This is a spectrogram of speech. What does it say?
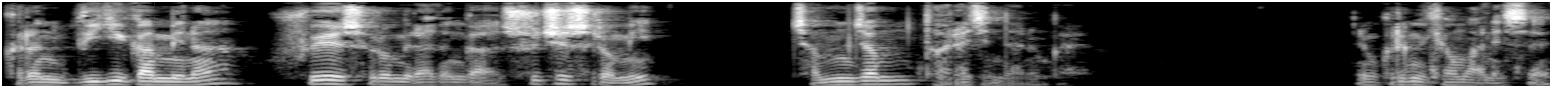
그런 위기감이나 후회스러움이라든가 수치스러움이 점점 덜해진다는 거예요. 여러분 그런 거 경험 안 했어요?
